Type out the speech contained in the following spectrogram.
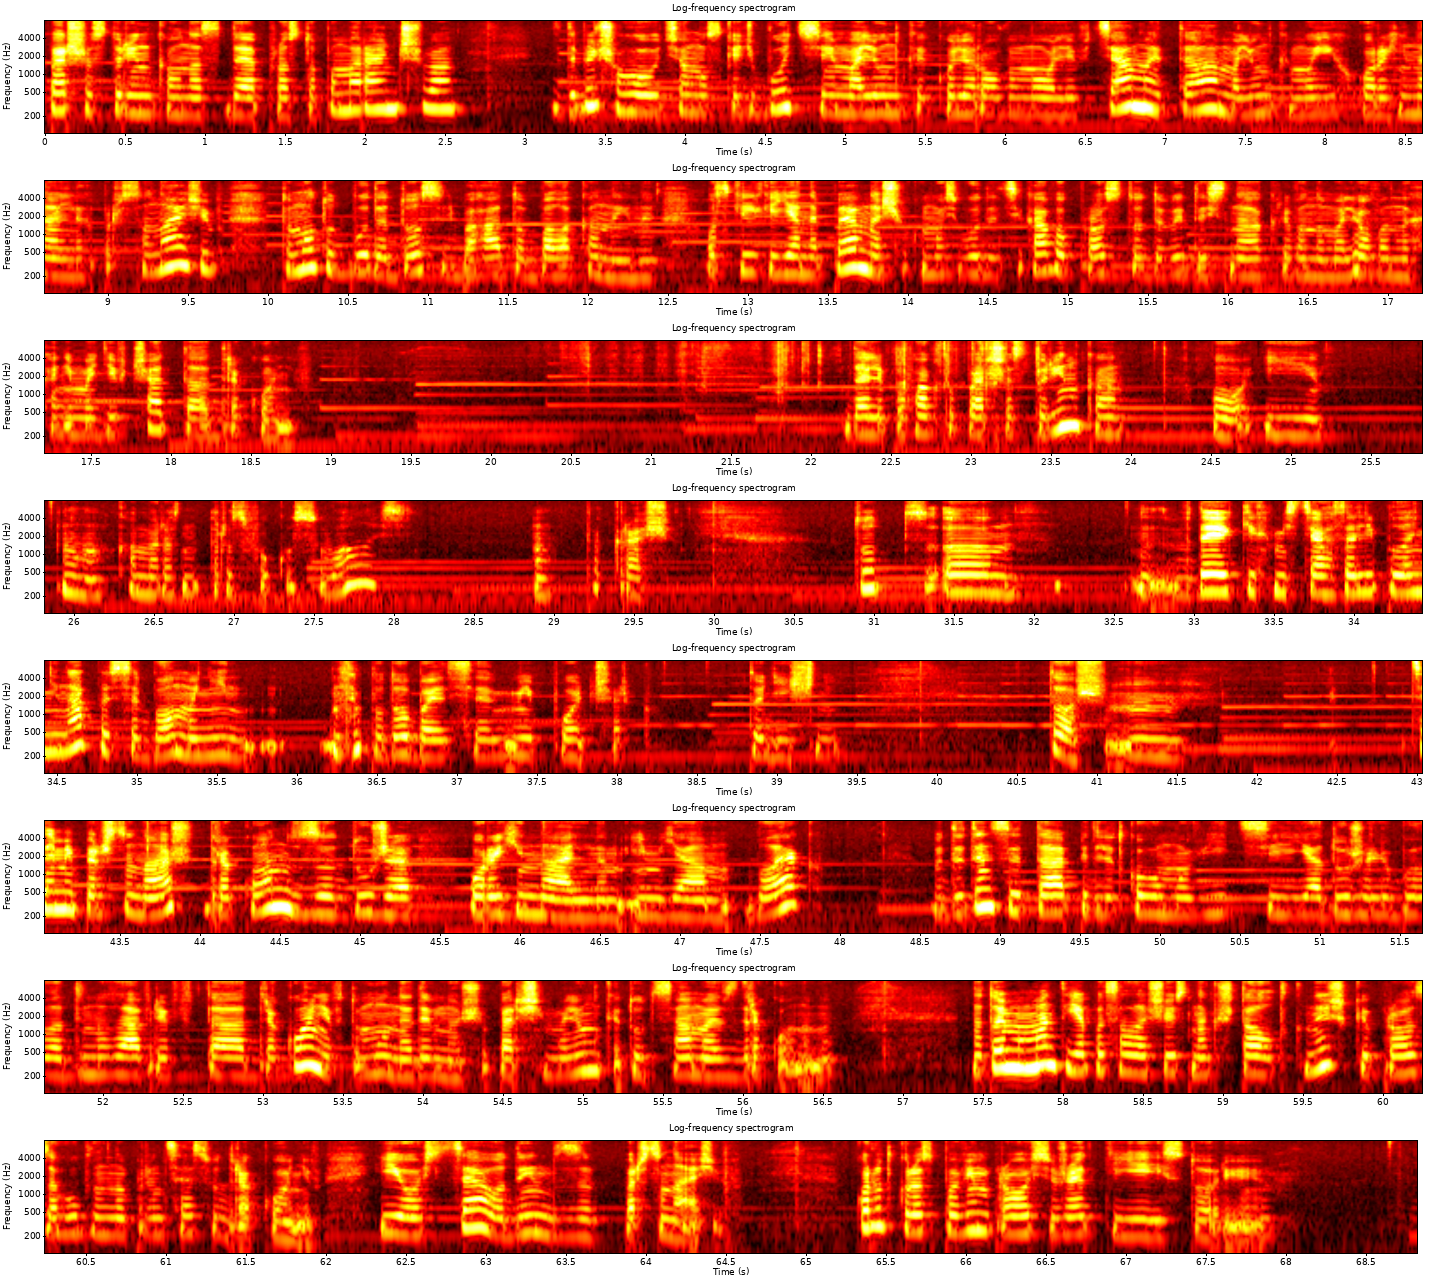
Перша сторінка у нас йде просто помаранчева. Здебільшого у цьому скетчбуці малюнки кольоровими олівцями та малюнки моїх оригінальних персонажів, тому тут буде досить багато балаканини, оскільки я не певна, що комусь буде цікаво просто дивитись на криво намальованих аніме дівчат та драконів. Далі, по факту, перша сторінка. О, і. Ага, камера розфокусувалась. О, так краще. Тут. Е в деяких місцях заліплені написи, бо мені не подобається мій почерк тодішній. Тож, це мій персонаж, дракон з дуже оригінальним ім'ям Блек. В дитинстві та підлітковому віці я дуже любила динозаврів та драконів, тому не дивно, що перші малюнки тут саме з драконами. На той момент я писала щось на кшталт книжки про загублену принцесу драконів, і ось це один з персонажів. Коротко розповім про сюжет тієї історії.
